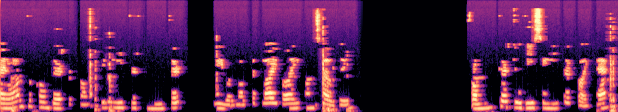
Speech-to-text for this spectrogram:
If I want to convert from kilometer to meter, we will multiply by 1000. From meter to decimeter by 10,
